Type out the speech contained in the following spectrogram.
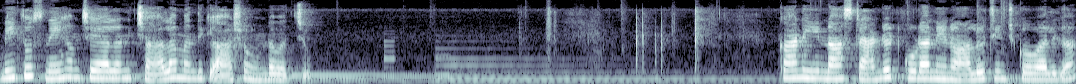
మీతో స్నేహం చేయాలని చాలామందికి ఆశ ఉండవచ్చు. కానీ నా స్టాండర్డ్ కూడా నేను ఆలోచించుకోవాలిగా.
